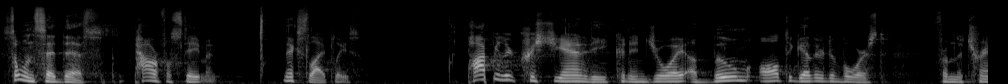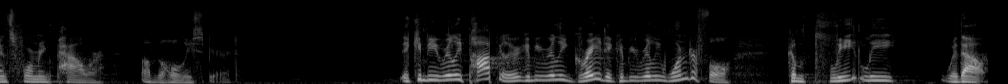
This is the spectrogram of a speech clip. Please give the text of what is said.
Someone said this powerful statement. Next slide, please. Popular Christianity could enjoy a boom altogether divorced from the transforming power of the Holy Spirit. It can be really popular, it can be really great, it can be really wonderful, completely without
